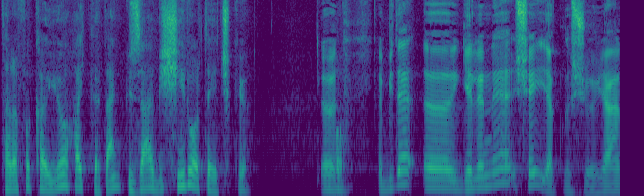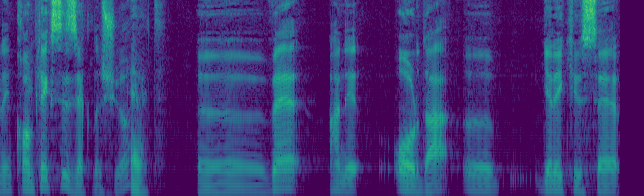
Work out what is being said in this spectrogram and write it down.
tarafa kayıyor. Hakikaten güzel bir şiir ortaya çıkıyor. Evet. E, Bir de e, geleneğe şey yaklaşıyor. Yani kompleksiz yaklaşıyor. Evet. E, ve hani orada e, gerekirse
